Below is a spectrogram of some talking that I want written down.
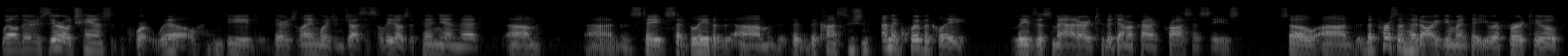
Well, there's zero chance that the court will. Indeed, there's language in Justice Alito's opinion that um, uh, states, I believe, that um, the, the, Constitution unequivocally leaves this matter to the democratic processes. So uh, the personhood argument that you refer to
